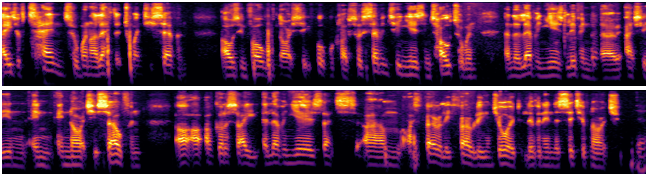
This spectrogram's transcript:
age of ten to when I left at twenty seven. I was involved with Norwich City Football Club. So 17 years in total and, and 11 years living uh, actually in, in, in Norwich itself. And I, have got to say, 11 years, that's um, I thoroughly, thoroughly enjoyed living in the city of Norwich. Yeah.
